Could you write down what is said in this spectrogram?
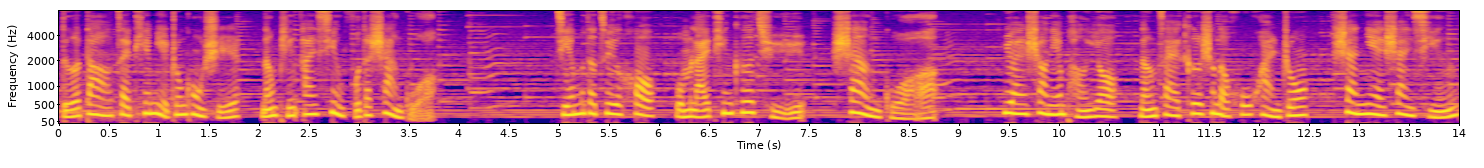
得到在天灭中共时能平安幸福的善果。节目的最后，我们来听歌曲《善果》，愿少年朋友能在歌声的呼唤中善念善行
